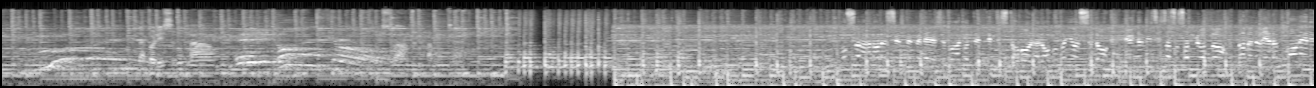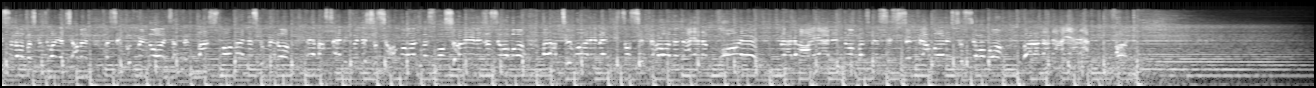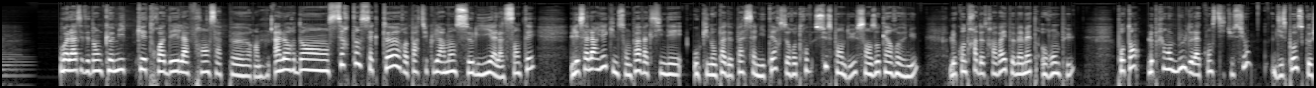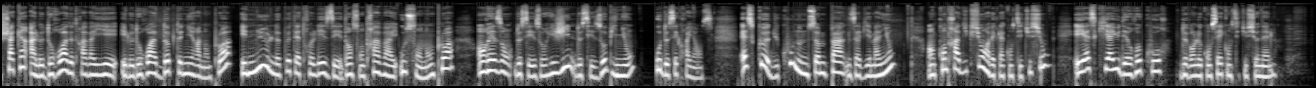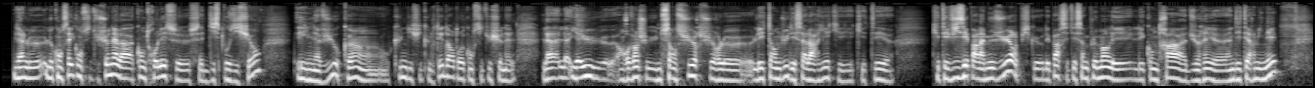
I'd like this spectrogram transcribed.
Bonsoir, alors là c'est le PPD, je vais vous raconter une petite histoire drôle. Alors vous voyez au Soudan, il y a eu 2660 millions de morts. Non, on n'a rien à branler du Soudan parce que tu vois, il y a Sherman, elle s'est coupé le doigt et ça fait vachement mal de se couper le doigt. Et Marcel, il fait des chaussures en bois, vachement jolies les chaussures en bois. Alors tu vois, les mecs ils sont super loin, on n'a rien à branler. Voilà, c'était donc Mickey 3D, la France a peur. Alors, dans certains secteurs, particulièrement ceux liés à la santé, les salariés qui ne sont pas vaccinés ou qui n'ont pas de passe sanitaire se retrouvent suspendus sans aucun revenu. Le contrat de travail peut même être rompu. Pourtant, le préambule de la Constitution dispose que chacun a le droit de travailler et le droit d'obtenir un emploi et nul ne peut être lésé dans son travail ou son emploi en raison de ses origines, de ses opinions ou de ses croyances. Est-ce que, du coup, nous ne sommes pas, Xavier Magnon, en contradiction avec la Constitution Et est-ce qu'il y a eu des recours devant le Conseil constitutionnel? Bien, le, Conseil constitutionnel a contrôlé ce- cette disposition et il n'a vu aucun, aucune difficulté d'ordre constitutionnel. Là, là, il y a eu, euh, en revanche, une censure sur l'étendue des salariés qui, qui étaient euh, qui par la mesure, puisque au départ c'était simplement les, les contrats à durée euh, indéterminée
